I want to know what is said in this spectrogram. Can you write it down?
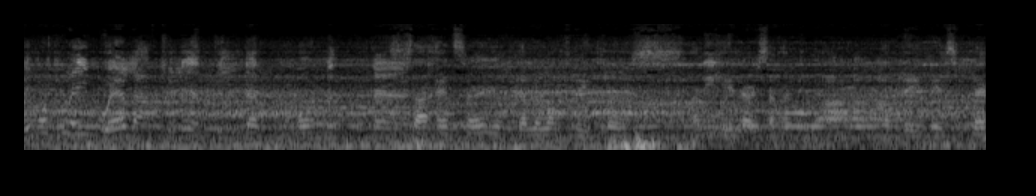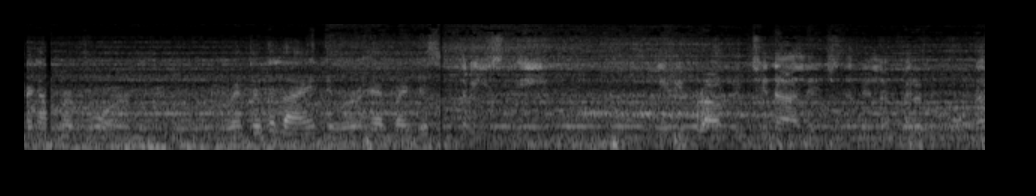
They were playing well actually until that moment. Uh, Sa akin, sir, yung dalawang free throws, ang killer sa kanila. Ang Davis, player number four. Went to the line, they were ahead by this. threes ni Amy Brownlee, challenge na nila. Pero nung una,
